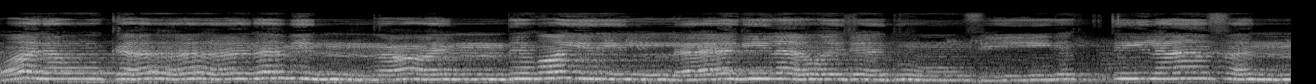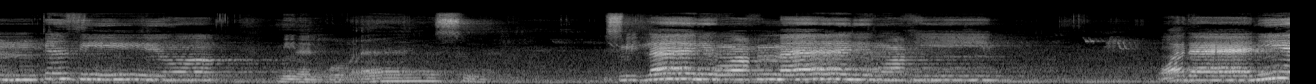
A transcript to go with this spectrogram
ولو كان من عند غير الله لوجدوا فيه اختلافا كثيرا. من القرآن والسنة. بسم الله الرحمن الرحيم. ودانية.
